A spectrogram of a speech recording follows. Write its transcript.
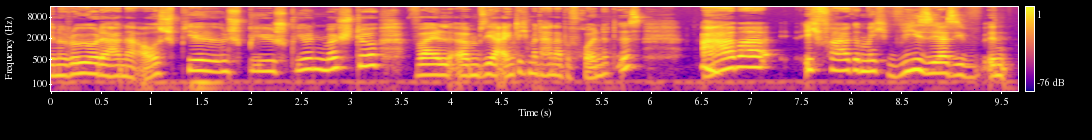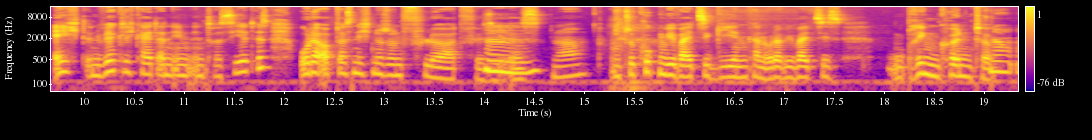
den Ryo oder Hannah ausspiel, spiel, spielen möchte, weil ähm, sie ja eigentlich mit Hannah befreundet ist. Aber ich frage mich, wie sehr sie in echt, in Wirklichkeit an ihm interessiert ist oder ob das nicht nur so ein Flirt für sie Hm. ist, ne? Um zu gucken, wie weit sie gehen kann oder wie weit sie es bringen könnte. Ja.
